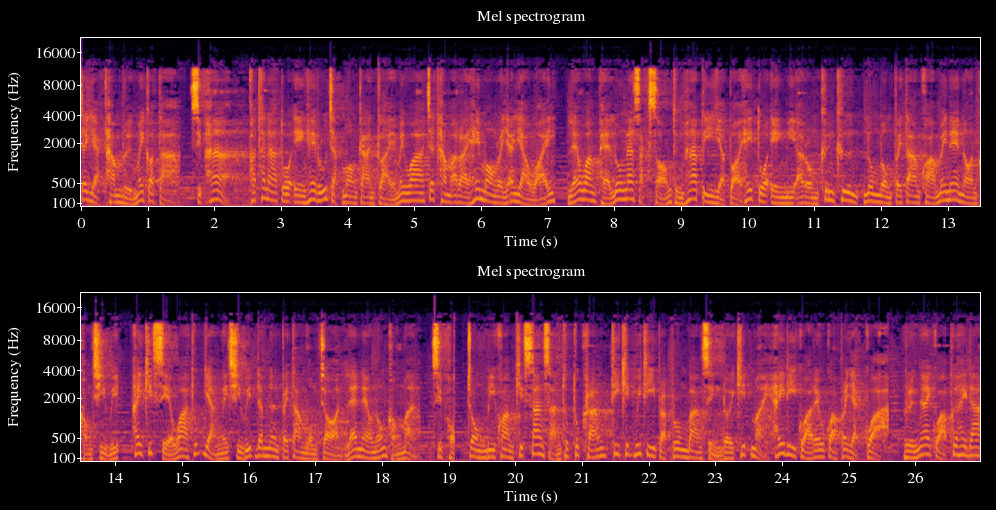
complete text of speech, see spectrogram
จะอยากทำหรือไม่ก็ตาม 15 พัฒนาตัวเองให้รู้จักมองการไกลไม่ว่าจะทำอะไรให้มองระยะยาวไว้ และวางแผนล่วงหน้าสัก 2-5 ปี อย่าปล่อยให้ตัวเองมีอารมณ์ขึ้นขึ้นลงลงไปตามความไม่แน่นอนของชีวิต ให้คิดเสียว่าทุกอย่างในชีวิตดำเนินไปตามวงจรและแนวโน้มของมัน 16 จงมีความคิดสร้างสารรค์ทุกๆ ครั้งที่คิดวิธีปรับปรุงบางสิ่งโดยคิดใหม่ให้ดีกว่าเร็วกว่าประหยัดกว่า หรือง่ายกว่าเพื่อให้ได้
